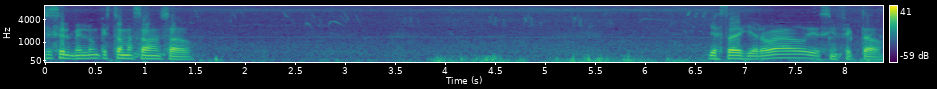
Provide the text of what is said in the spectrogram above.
Ese es el melón que está más avanzado. Ya está deshierbado y desinfectado.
